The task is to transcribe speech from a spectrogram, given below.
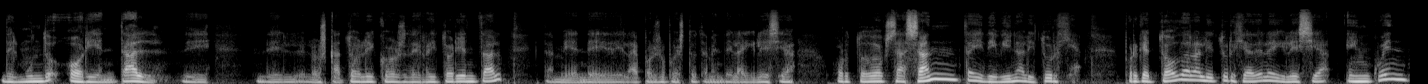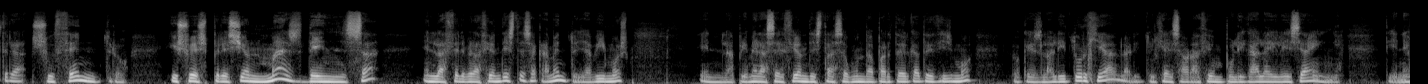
del mundo oriental, de, los católicos de rito oriental, también de, la, por supuesto, también de la Iglesia ortodoxa, Santa y Divina Liturgia. Porque toda la liturgia de la Iglesia encuentra su centro, y su expresión más densa en la celebración de este sacramento. Ya vimos en la primera sección de esta segunda parte del catecismo lo que es la liturgia. La liturgia, esa oración pública de la Iglesia, tiene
